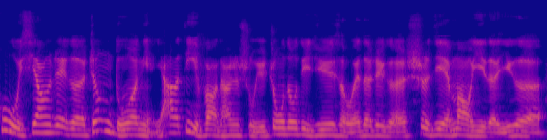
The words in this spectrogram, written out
互相这个争夺碾压的地方，它是属于中东地区所谓的这个世界贸易的一个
